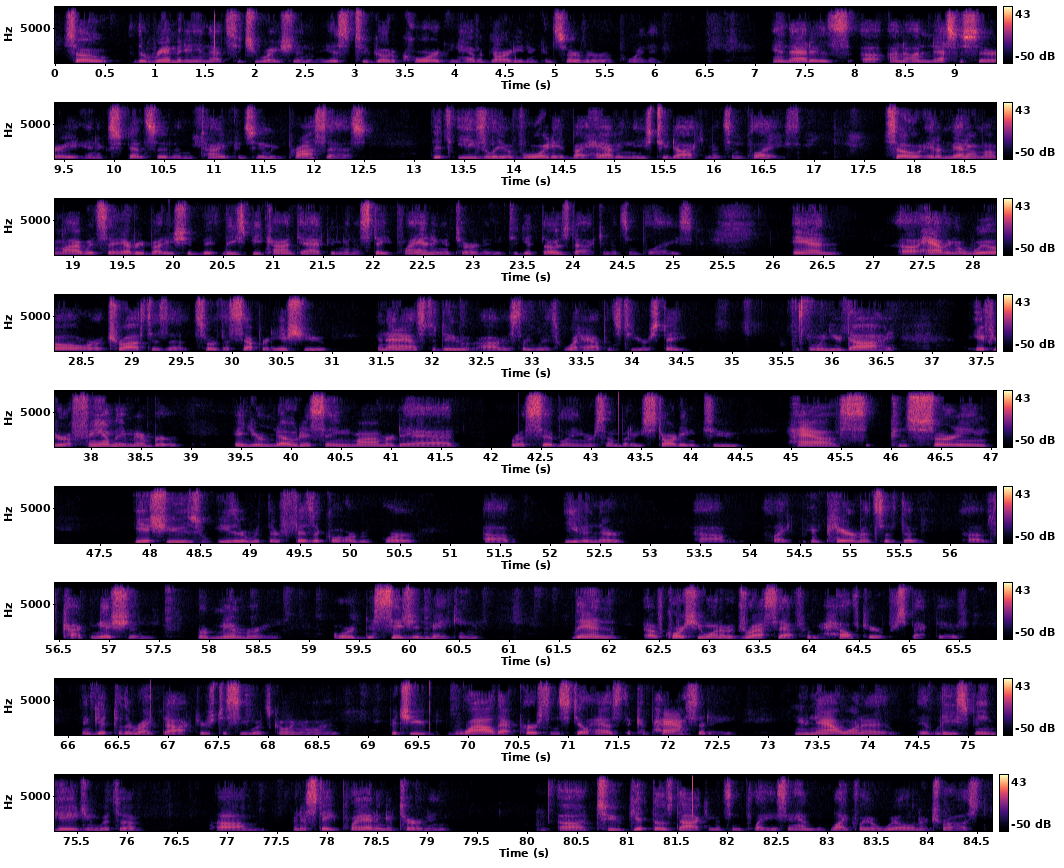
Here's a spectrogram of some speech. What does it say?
So the remedy in that situation is to go to court and have a guardian and conservator appointed. And that is uh, an unnecessary and expensive and time consuming process that's easily avoided by having these two documents in place. So, at a minimum, I would say everybody should be, at least be contacting an estate planning attorney to get those documents in place. And uh, having a will or a trust is a sort of a separate issue, and that has to do obviously with what happens to your estate when you die. If you're a family member and you're noticing mom or dad or a sibling or somebody starting to have concerning issues either with their physical or or uh, even their uh, like impairments of the of cognition or memory or decision making, then of course you want to address that from a healthcare perspective and get to the right doctors to see what's going on. But you, while that person still has the capacity, you now want to at least be engaging with a um, an estate planning attorney uh, to get those documents in place and likely a will and a trust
